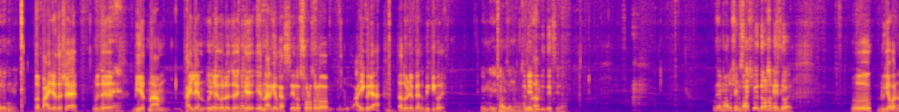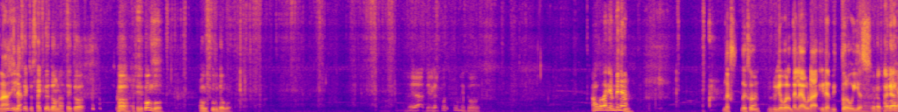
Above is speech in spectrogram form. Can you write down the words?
এরকমই তোর বাইরে দেশে ওই যে ভিয়েতনাম থাইল্যান্ড ওই যেগুলো যে নারকেল গাছ এগুলো ছোট ছোট আই করে তাদের বিক্রি করে। আমি ভিডিও দেখছি হ্যাঁ। যে মানুষের সাইড করে দাও না তাই তো ও ঢুকে পারে না ইলা? একটু সাইড করে দাও না তাই তো। হ্যাঁ আসলে কমবো আমি সুবিধা দেবো। আমাকে বাড়ি না? দেখছেন ঢুকে পড়ে তাহলে ওটা এটা ভিতরে ওই আছে ওটা ফারে আর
